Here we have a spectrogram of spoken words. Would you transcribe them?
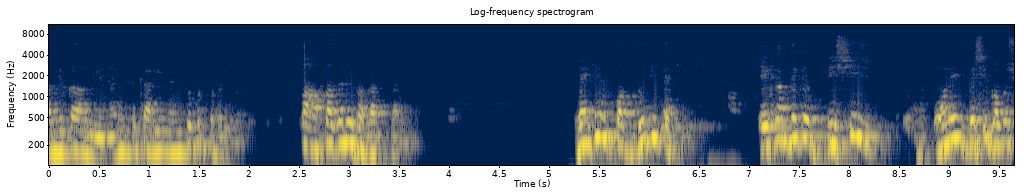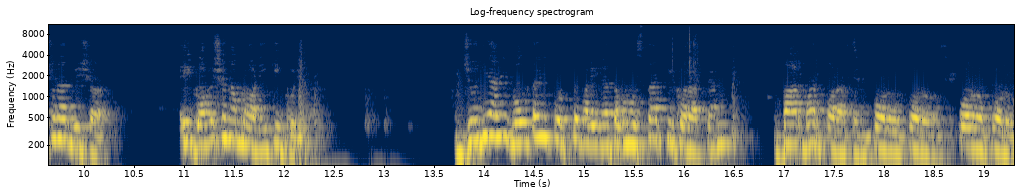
নবী কারিয়েন আমি তো কারি নাই তো করতে পারি না। আফাজানি ফাঁকাত পাই দেখেন পদ্ধতিটা কি? এখান থেকে বেশি, অনেক বেশি গবেষণার বিষয়। এই গবেষণা আমরা অনেকেই করি না। যদি আমি বলতে আমি পড়তে পারি না, তখন উস্তাদ কি করাতেন? বারবার পড়াতেন, পড়ো পড়ো পড়ো পড়ো।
